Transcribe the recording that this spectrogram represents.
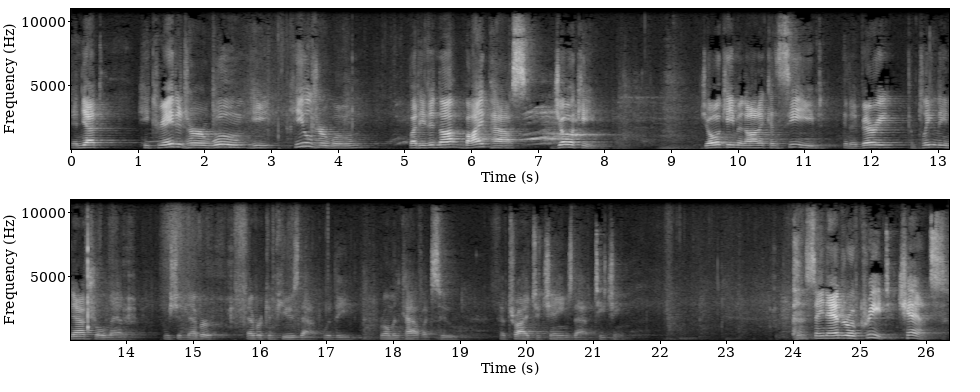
And yet, he created her womb, he healed her womb, but he did not bypass Joachim. Joachim and Anna conceived in a very completely natural manner. We should never, ever confuse that with the Roman Catholics who have tried to change that teaching. St. Andrew of Crete chants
